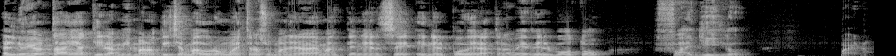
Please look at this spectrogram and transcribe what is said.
El New York Times, aquí la misma noticia, Maduro muestra su manera de mantenerse en el poder a través del voto fallido. Bueno,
